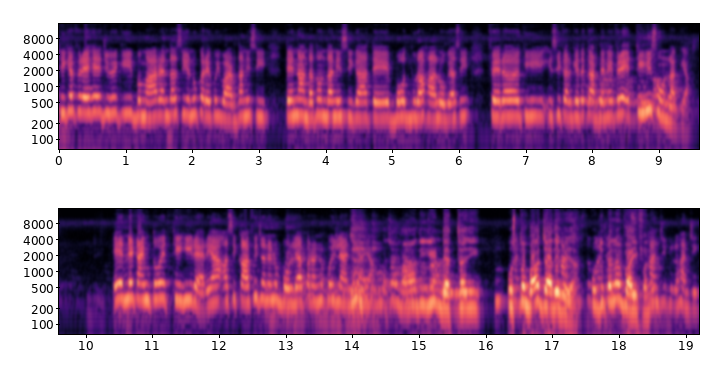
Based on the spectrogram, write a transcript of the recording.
ਠੀਕ ਹੈ ਫਿਰ ਇਹ ਜਿਵੇਂ ਕਿ ਬਿਮਾਰ ਰਹਿੰਦਾ ਸੀ ਇਹਨੂੰ ਘਰੇ ਕੋਈ ਵਾੜਦਾ ਨਹੀਂ ਸੀ ਤੇ ਨਹਾਉਂਦਾ ਧੋਂਦਾ ਨਹੀਂ ਸੀਗਾ ਤੇ ਬਹੁਤ ਬੁਰਾ ਹਾਲ ਹੋ ਗਿਆ ਸੀ। ਫਿਰ ਕੀ ਇਸੇ ਕਰਕੇ ਤੇ ਕਰਦੇ ਨੇ ਫਿਰ ਇੱਥੇ ਹੀ ਸੌਣ ਲੱਗ ਗਿਆ। ਇਹ ਇੰਨੇ ਟਾਈਮ ਤੋਂ ਇੱਥੇ ਹੀ ਰਹਿ ਰਿਹਾ। ਅਸੀਂ ਕਾਫੀ ਜਣੇ ਨੂੰ ਬੋਲਿਆ ਪਰ ਇਹਨੂੰ ਕੋਈ ਲੈਣ ਨਹੀਂ ਆਇਆ। ਅੱਛਾ ਮਾਂ ਦੀ ਜੀ ਡੈਥ ਆ ਜੀ ਉਸ ਤੋਂ ਬਾਅਦ ਜ਼ਿਆਦਾ ਹੋਇਆ? ਉਦੋਂ ਪਹਿਲਾਂ ਵਾਈਫ ਨਾ? ਹਾਂਜੀ ਬਿਲਕੁਲ ਹਾਂਜੀ।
